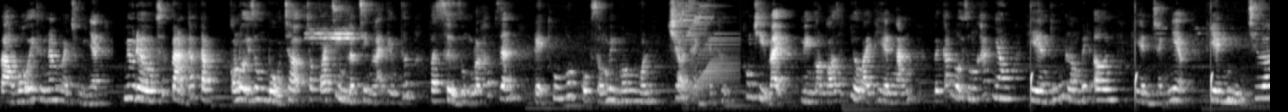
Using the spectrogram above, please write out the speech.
vào mỗi thứ năm và chủ nhật Mưu đều xuất bản các tập có nội dung bổ trợ cho quá trình lập trình lại tiềm thức và sử dụng luật hấp dẫn để thu hút cuộc sống mình mong muốn trở thành hiện thực. Không chỉ vậy, mình còn có rất nhiều bài thiền ngắn với các nội dung khác nhau, thiền thu hút lòng biết ơn, thiền chánh niệm, thiền ngủ trưa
